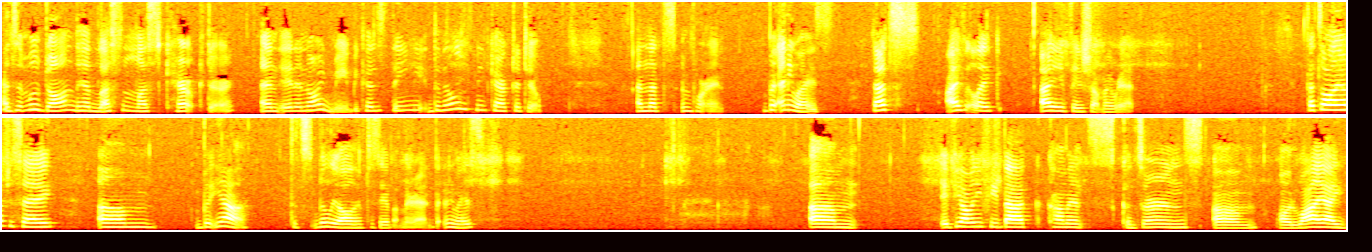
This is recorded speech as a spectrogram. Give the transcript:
as it moved on, they had less and less character and it annoyed me because they need, the villains need character too, and that's important. But anyways, that's I feel like I finished up my rant. That's all I have to say. Um, but yeah, that's really all I have to say about my rant. But anyways, um, if you have any feedback, comments, concerns um, on why I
